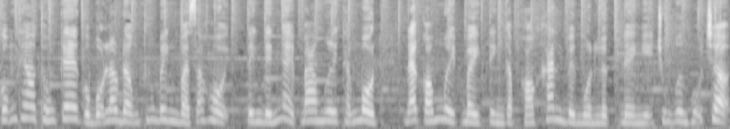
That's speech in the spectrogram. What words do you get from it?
Cũng theo thống kê của Bộ Lao động Thương binh và Xã hội, tính đến ngày 30 tháng 1 đã có 17 tỉnh gặp khó khăn về nguồn lực đề nghị Trung ương hỗ trợ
